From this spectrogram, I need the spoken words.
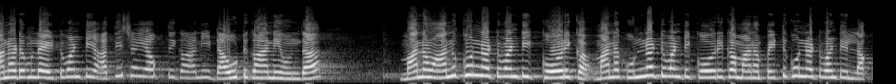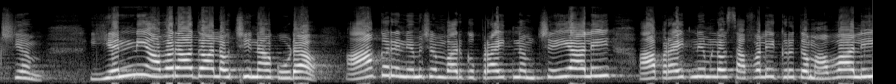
అనడంలో ఎటువంటి అతిశయోక్తి కానీ డౌట్ కానీ ఉందా? మనం అనుకున్నటువంటి కోరిక మనకు ఉన్నటువంటి కోరిక మనం పెట్టుకున్నటువంటి లక్ష్యం ఎన్ని అవరాధాలు వచ్చినా కూడా ఆఖరి నిమిషం వరకు ప్రయత్నం చేయాలి ఆ ప్రయత్నంలో సఫలీకృతం అవ్వాలి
